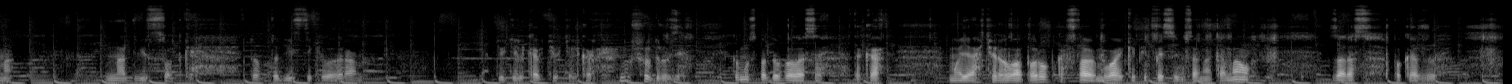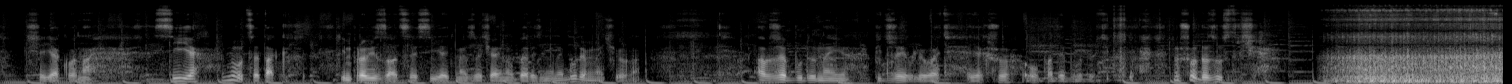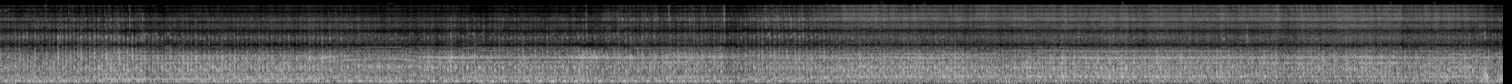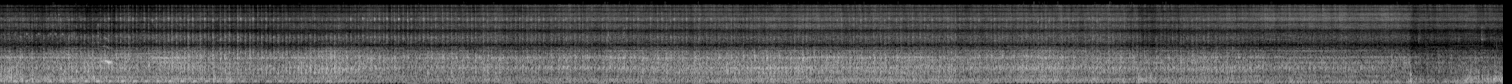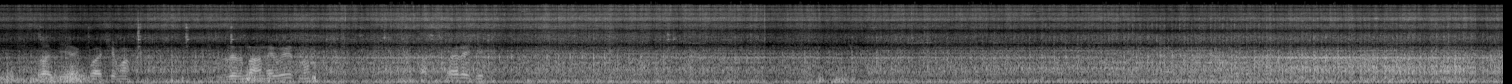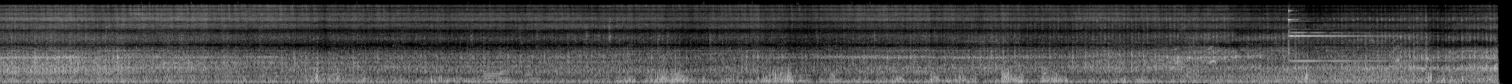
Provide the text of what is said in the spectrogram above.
на 2 сотки. Тобто 200 кг тютелька в тютелька. Ну що, друзі, кому сподобалася така моя чергова поробка, ставимо лайки, підписуємося на канал. Зараз покажу ще як вона сіє. Ну це так, імпровізація. Сіять ми, звичайно, в березні не будемо нічого. А вже буду нею підживлювати, якщо опади будуть. Ну що, до зустрічі. Ззаді, як бачимо, зерна не видно, а спереді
